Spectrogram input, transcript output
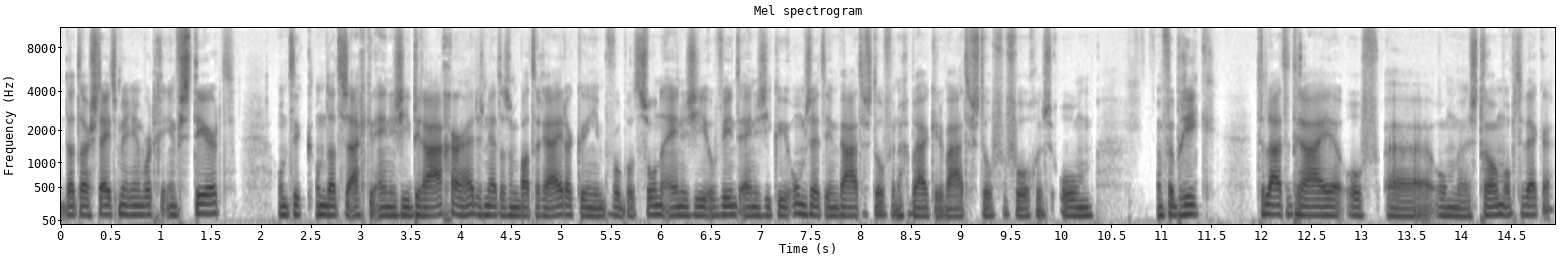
dat daar steeds meer in wordt geïnvesteerd. Om te, omdat is eigenlijk een energiedrager. Hè? Dus net als een batterij, daar kun je bijvoorbeeld zonne-energie of windenergie kun je omzetten in waterstof. En dan gebruik je de waterstof vervolgens om een fabriek te laten draaien of uh, om uh, stroom op te wekken.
